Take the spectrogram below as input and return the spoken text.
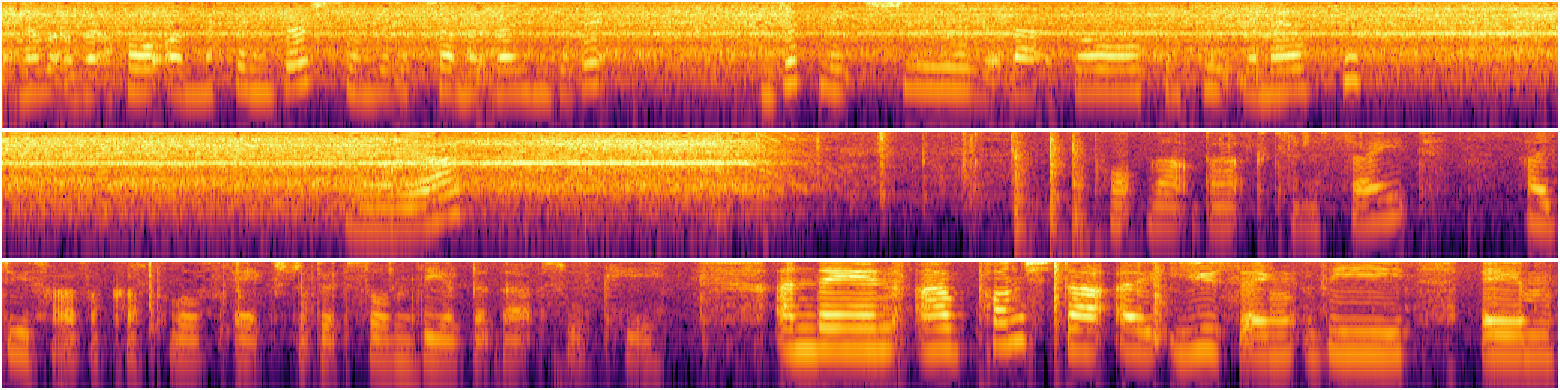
Getting a little bit hot on my fingers so I'm going to turn it round a bit and just make sure that that's all completely melted. There we are. Pop that back to the side. I do have a couple of extra bits on there but that's okay. And then I've punched that out using the um,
